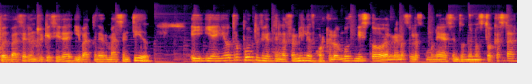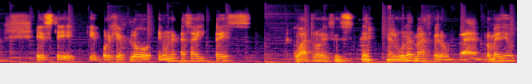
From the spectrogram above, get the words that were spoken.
pues va a ser enriquecida y va a tener más sentido. Y, hay otro punto, fíjate, en las familias, porque lo hemos visto, al menos en las comunidades en donde nos toca estar, este, que por ejemplo, en una casa hay tres, cuatro veces, en, algunas más, pero ah, en promedio,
